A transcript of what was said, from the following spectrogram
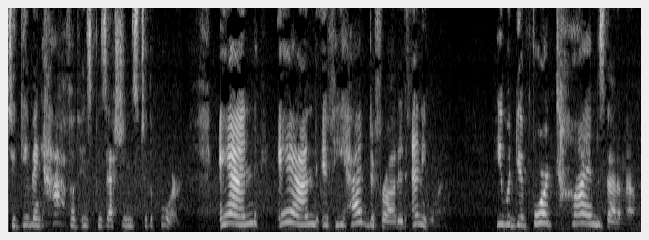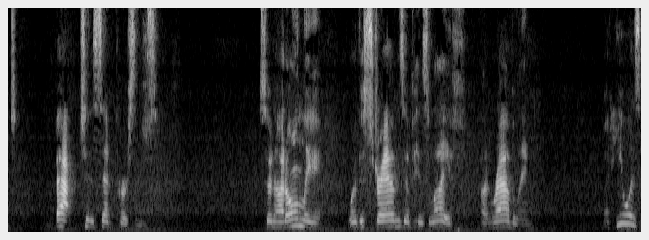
to giving half of his possessions to the poor. And and if he had defrauded anyone, he would give four times that amount back to the said persons. So not only were the strands of his life unraveling, but he was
